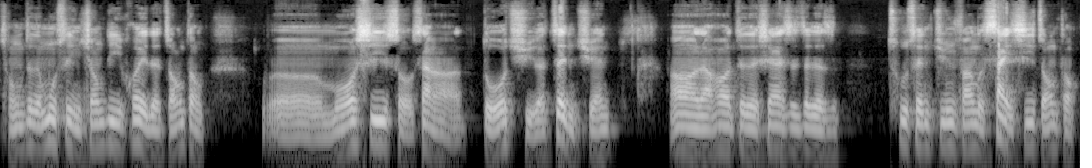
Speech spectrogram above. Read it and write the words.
从这个穆斯林兄弟会的总统呃摩西手上啊夺取了政权，哦，然后这个现在是这个出身军方的塞西总统。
